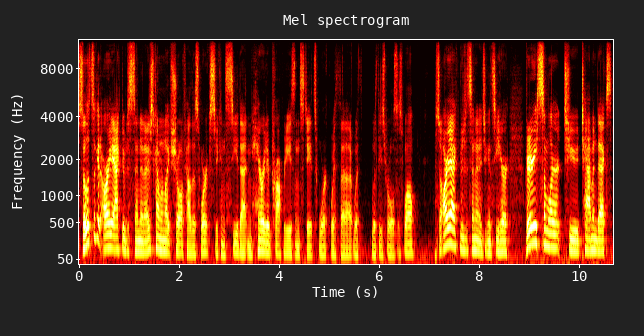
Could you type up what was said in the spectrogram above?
So let's look at ARIA active descendant. I just kind of want to like show off how this works so you can see that inherited properties and states work with, uh, with, with these roles as well. So ARIA active descendant, as you can see here, very similar to tab index.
